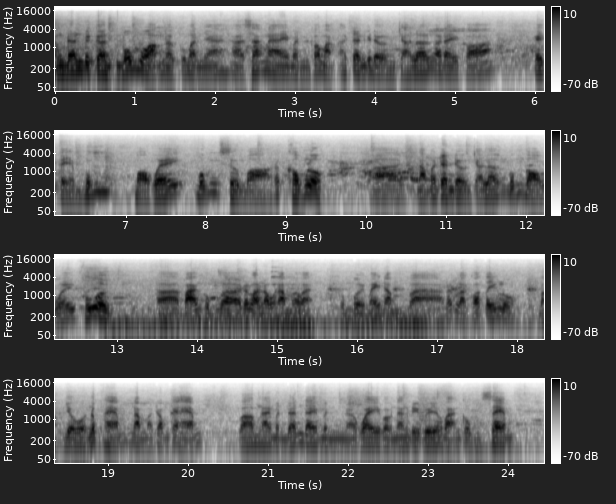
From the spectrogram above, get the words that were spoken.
bạn đến với kênh bốn mùa ẩm thực của mình nhé à, sáng nay mình có mặt ở trên cái đường chợ lớn. Ở đây có cái tiệm bún bò Quế bún sườn bò rất khủng luôn. À, nằm ở trên đường chợ lớn bún bò Quế Phú Hưng. À, bán cũng ờ, rất là lâu năm các bạn cũng mười mấy năm và rất là có tiếng luôn. Mặc dù núp hẻm nằm ở trong cái hẻm. Và hôm nay mình đến đây mình ờ, quay và mình đang review cho các bạn cùng xem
